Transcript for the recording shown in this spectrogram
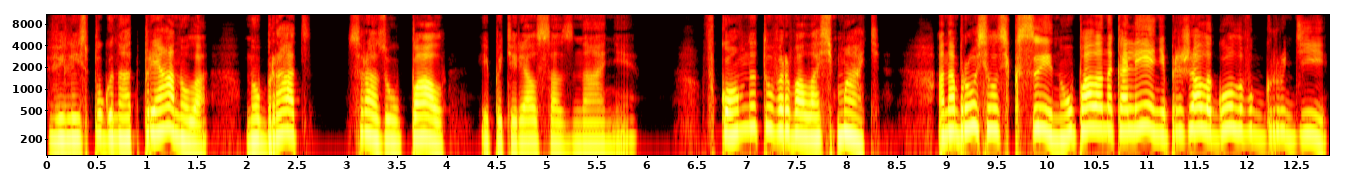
Вилли испуганно отпрянула — но брат сразу упал и потерял сознание. В комнату ворвалась мать. Она бросилась к сыну, упала на колени, прижала голову к груди.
